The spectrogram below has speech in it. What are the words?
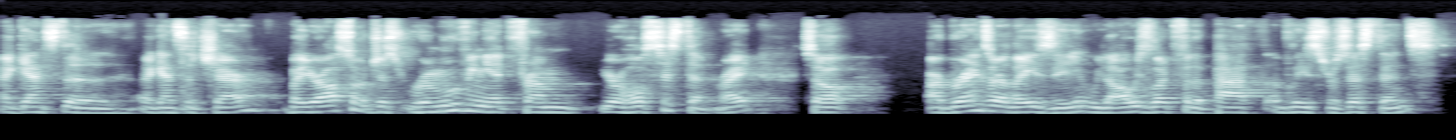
against the against the chair, but you're also just removing it from your whole system, right? So our brains are lazy. We always look for the path of least resistance.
